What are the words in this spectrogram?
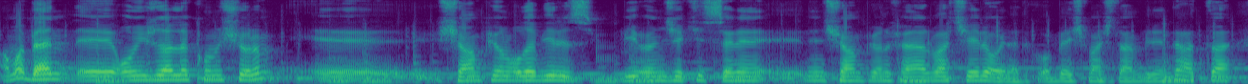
Ama ben e, oyuncularla konuşuyorum. E, şampiyon olabiliriz. Bir önceki senenin şampiyonu Fenerbahçe ile oynadık o 5 maçtan birinde. Hatta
